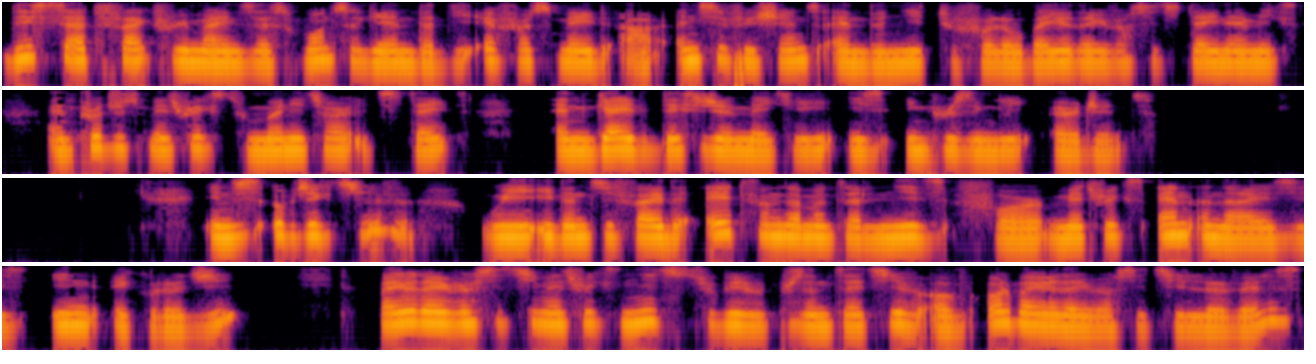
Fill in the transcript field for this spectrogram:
This sad fact reminds us once again that the efforts made are insufficient and the need to follow biodiversity dynamics and produce metrics to monitor its state and guide decision-making is increasingly urgent. In this objective, we identified eight fundamental needs for metrics and analysis in ecology. Biodiversity metrics needs to be representative of all biodiversity levels,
